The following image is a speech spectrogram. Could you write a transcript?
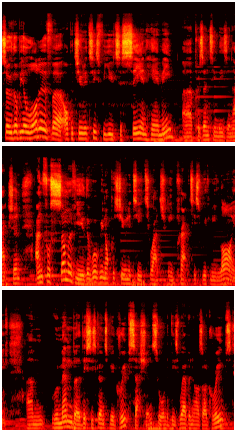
So there'll be a lot of uh, opportunities for you to see and hear me uh, presenting these in action, and for some of you, there will be an opportunity to actually practice with me live. Um, remember, this is going to be a group session, so all of these webinars are groups,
